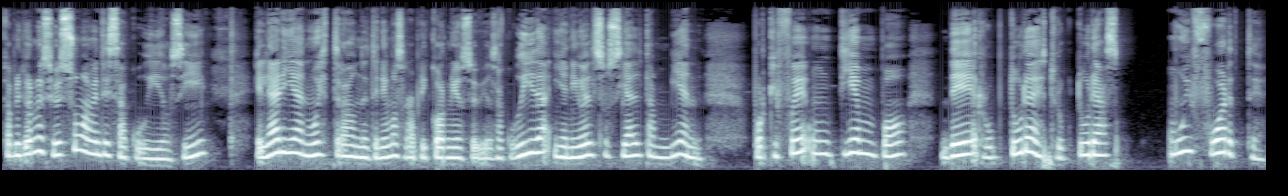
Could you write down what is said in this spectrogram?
Capricornio se vio sumamente sacudido, ¿sí? El área nuestra donde tenemos a Capricornio se vio sacudida y a nivel social también, porque fue un tiempo de ruptura de estructuras muy fuerte.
